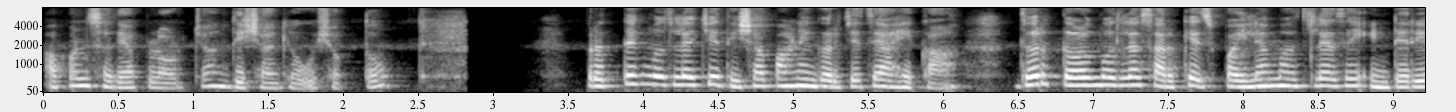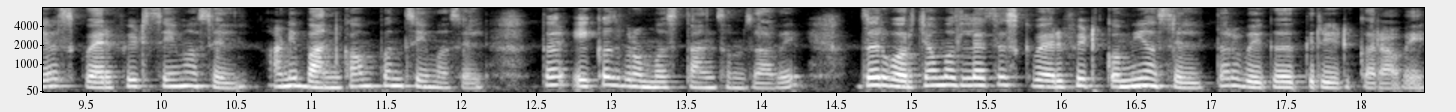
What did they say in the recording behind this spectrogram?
आपण सगळ्या प्लॉटच्या दिशा घेऊ शकतो. प्रत्येक मजल्याची दिशा पाहणे गरजेचे आहे का? जर तळमजल्यासारखेच पहिल्या मजल्याचे इंटेरियर स्क्वेअर फीट सेम असेल आणि बांधकाम पण सेम असेल तर एकच ब्रह्मस्थान समजावे. जर वरच्या मजल्याचे स्क्वेअर फीट कमी असेल तर वेगळं ग्रीड करावे.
